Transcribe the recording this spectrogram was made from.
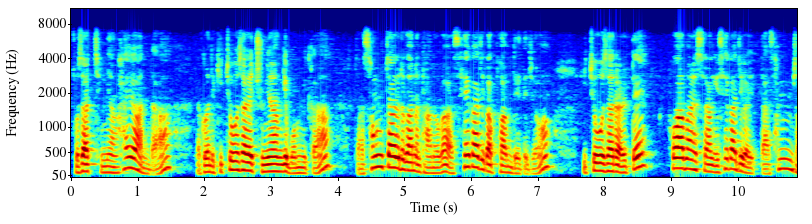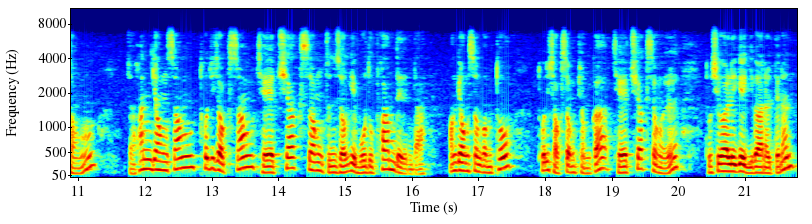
조사 측량하여야 한다. 자, 그런데 기초사에 중요한 게 뭡니까? 자, 성자 들어가는 단어가 세 가지가 포함돼야 되죠. 기초조사를 할 때 포함할 사항이 세 가지가 있다. 삼성, 자, 환경성, 토지적성, 재취약성 분석이 모두 포함돼야 된다. 환경성 검토, 토지 적성 평가, 재취약성을 도시관리계획 입안할 때는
